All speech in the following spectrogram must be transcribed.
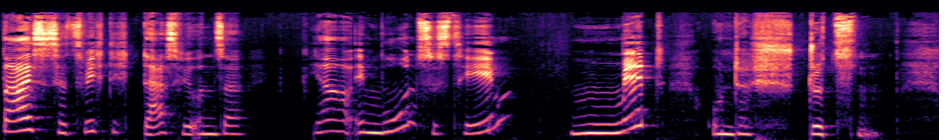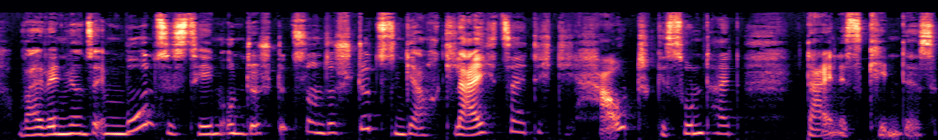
da ist es jetzt wichtig, dass wir unser ja, Immunsystem mit unterstützen. Weil wenn wir unser Immunsystem unterstützen, unterstützen ja auch gleichzeitig die Hautgesundheit deines Kindes.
